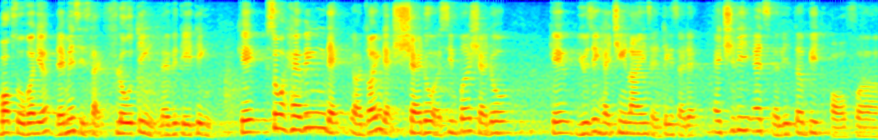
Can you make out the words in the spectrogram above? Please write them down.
box over here, that means it's like floating, levitating. Okay, so having that, uh, drawing that shadow, a simple shadow, okay, using hatching lines and things like that, actually adds a little bit of uh,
